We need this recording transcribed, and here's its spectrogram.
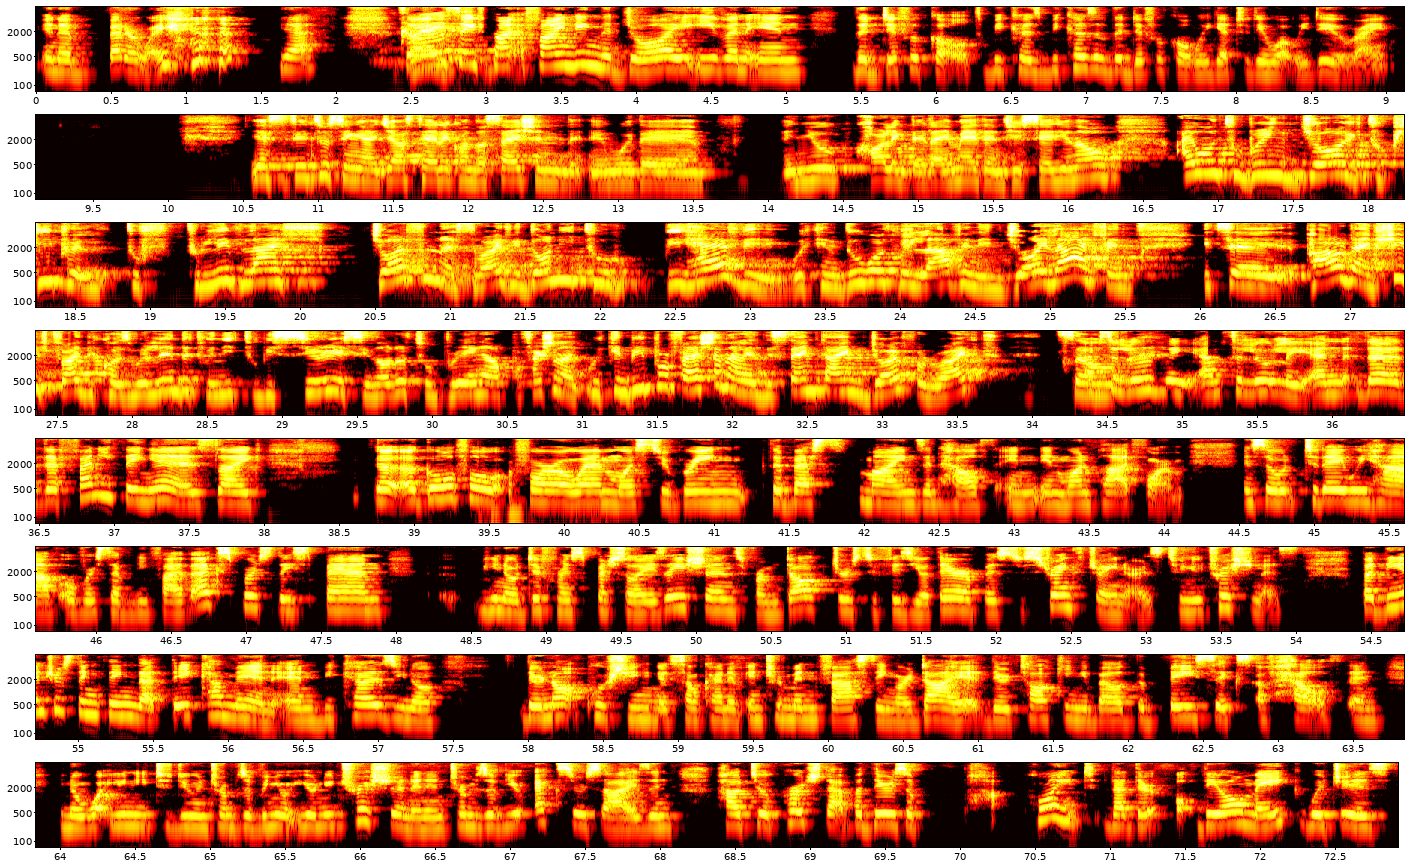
in a better way. yeah. So Great. I would say fi- finding the joy even in the difficult because because of the difficult we get to do what we do, right? Yes, it's interesting. I just had a conversation with a, a new colleague that I met, and she said, "You know, I want to bring joy to people to to live life joyfulness, right? We don't need to be heavy. We can do what we love and enjoy life. And it's a paradigm shift, right? Because we learn that we need to be serious in order to bring our professional. We can be professional at the same time joyful, right? So absolutely, absolutely. And the the funny thing is, like a goal for, for OM was to bring the best minds and health in, in one platform. And so today we have over 75 experts. They span you know different specializations from doctors to physiotherapists to strength trainers to nutritionists. But the interesting thing that they come in and because you know they're not pushing some kind of intermittent fasting or diet they're talking about the basics of health and you know what you need to do in terms of your, your nutrition and in terms of your exercise and how to approach that. But there's a p- point that they they all make which is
